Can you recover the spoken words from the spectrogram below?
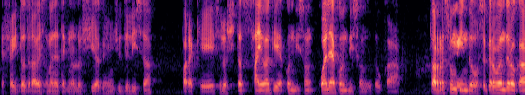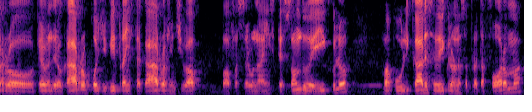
es feito a través también de tecnología que a gente utiliza para que ese lojista saiba que a condição, qual é a condição do carro. Então, resumindo, você quer vender o carro, quer vender o carro, pode vir para Instacarro, a gente vai, vai fazer uma inspeção do veículo, vai publicar esse veículo na nossa plataforma,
